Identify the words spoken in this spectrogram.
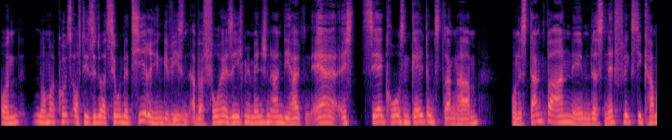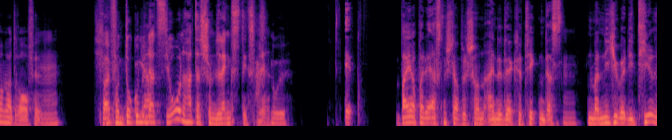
und noch mal kurz auf die Situation der Tiere hingewiesen. Aber vorher sehe ich mir Menschen an, die halt einen eher echt sehr großen Geltungsdrang haben und es dankbar annehmen, dass Netflix die Kamera draufhält. Mhm. Weil von Dokumentation hat das schon längst nichts mehr. Null. War ja auch bei der ersten Staffel schon eine der Kritiken, dass Mhm. man nicht über die Tiere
